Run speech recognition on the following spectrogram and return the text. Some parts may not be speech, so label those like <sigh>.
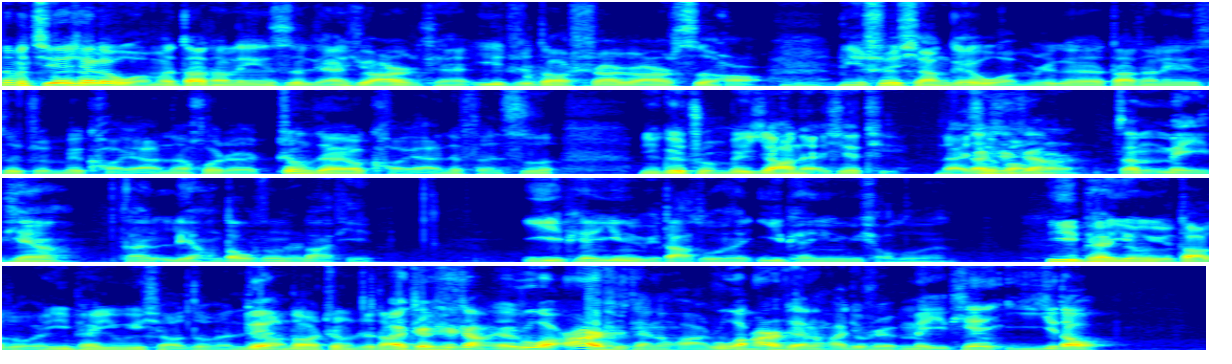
那么接下来我们大唐灵隐寺连续二十天，一直到十二月二十四号，嗯你是想给我们这个大唐灵隐寺准备考研的，或者正在要考研的粉丝，你给准备压哪些题，哪些方面？，咱每天啊，咱两道政治大题，一篇英语大作文，一篇英语小作文。一篇英语大作文，一篇英语小作文，两道政治大啊，题。这是这样。如果二十天的话，如果二十天的话，就是每天一道，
